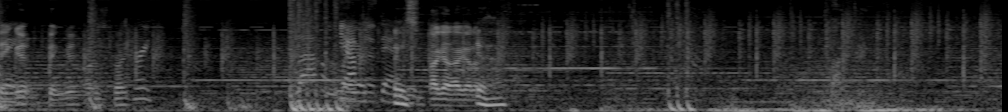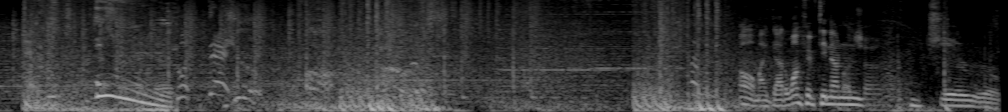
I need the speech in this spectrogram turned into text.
Ping it, ping it on his back. Hurry. Last player standing. I got it, I got it. Yeah. Oh my god, 115 on zero.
